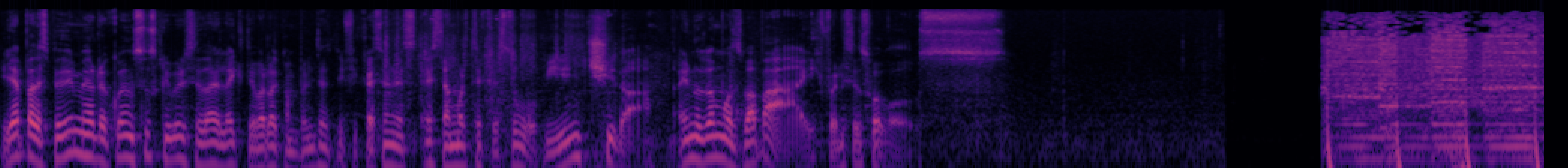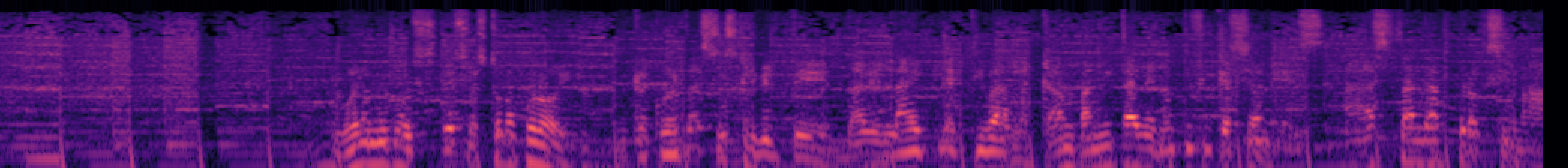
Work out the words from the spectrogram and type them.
Y ya para despedirme, recuerden suscribirse, darle like, llevar la campanita de notificaciones. Esta muerte que estuvo bien chida. Ahí nos vemos, bye bye. Felices juegos. Bueno amigos, eso es todo por hoy. Recuerda suscribirte, darle like y activar la campanita de notificaciones. Hasta la próxima.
